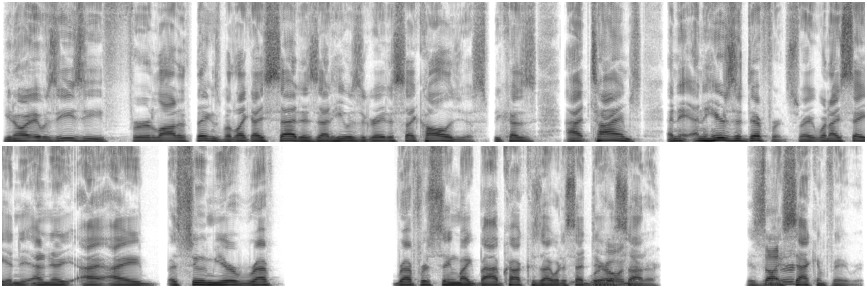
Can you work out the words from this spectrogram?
you know, it was easy for a lot of things. But like I said, is that he was the greatest psychologist because at times, and and here's the difference, right? When I say, and and I, I assume you're ref, referencing Mike Babcock because I would have said Daryl going there. Sutter is my second favorite.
